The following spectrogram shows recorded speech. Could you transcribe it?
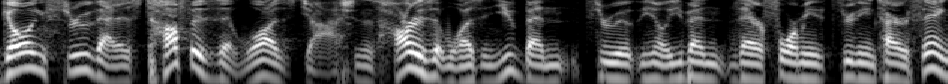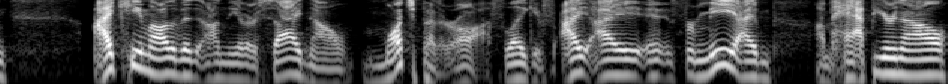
going through that, as tough as it was, Josh, and as hard as it was, and you've been through you know, you've been there for me through the entire thing. I came out of it on the other side now much better off. Like if I, I for me, I'm I'm happier now.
